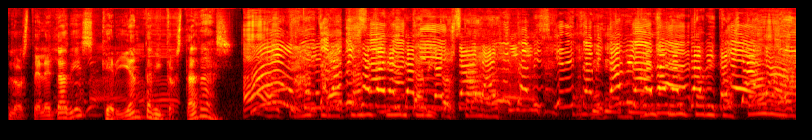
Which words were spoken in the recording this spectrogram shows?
Los Teletubbies querían tabitostadas. Tabi tostadas.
